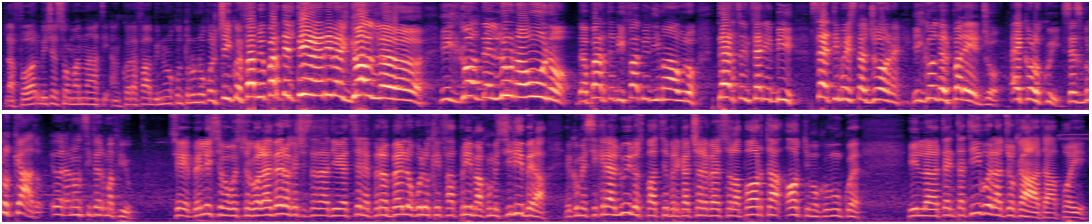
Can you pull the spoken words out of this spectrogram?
La forbice su Mannati. Ancora Fabio in uno contro uno col 5. Fabio parte il tiro e arriva il gol! Il gol dell'1-1 da parte di Fabio Di Mauro. Terzo in Serie B, settimo in stagione. Il gol del pareggio. Eccolo qui, si è sbloccato e ora non si ferma più. Sì, bellissimo questo gol, è vero che c'è stata la deviazione, però è bello quello che fa prima, come si libera e come si crea lui lo spazio per calciare verso la porta, ottimo comunque il tentativo e la giocata, poi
